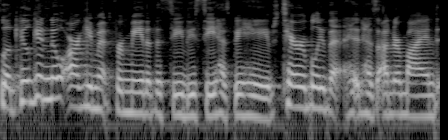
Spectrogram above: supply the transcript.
Look, you'll get no argument from me that the CDC has behaved terribly, that it has undermined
